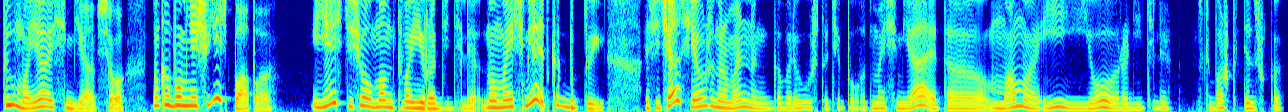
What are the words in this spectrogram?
ты моя семья, все. Ну, как бы у меня еще есть папа, и есть еще, мам, твои родители. Но моя семья это как бы ты. А сейчас я уже нормально говорю, что типа вот моя семья это мама и ее родители. Если бабушка, дедушка.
